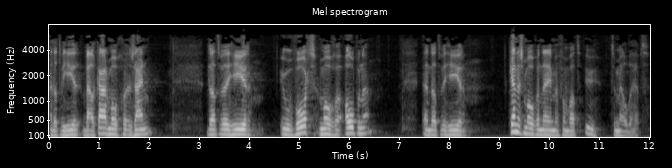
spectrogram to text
En dat we hier bij elkaar mogen zijn dat we hier uw woord mogen openen en dat we hier kennis mogen nemen van wat u te melden hebt.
